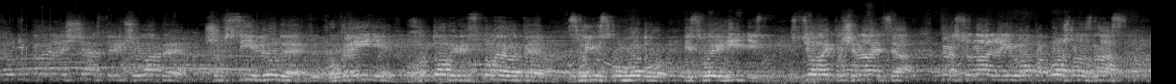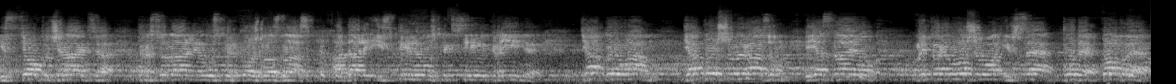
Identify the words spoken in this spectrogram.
Це унікальне щастя відчувати, що всі люди в Україні готові відстоювати свою свободу і свою гідність. З цього і починається персональна Європа кожного з нас. І з цього починається персональний успіх кожного з нас, а далі і спільний успіх всієї країни. Дякую вам, дякую, що ми разом. І я знаю, ми переможемо і все буде добре.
